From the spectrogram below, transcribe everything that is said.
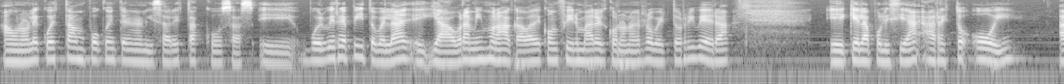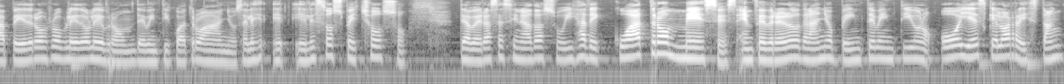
a uno le cuesta un poco internalizar estas cosas. Eh, vuelvo y repito, ¿verdad? Eh, y ahora mismo nos acaba de confirmar el coronel Roberto Rivera eh, que la policía arrestó hoy a Pedro Robledo Lebrón, de 24 años. Él es, él es sospechoso de haber asesinado a su hija de cuatro meses en febrero del año 2021. Hoy es que lo arrestan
